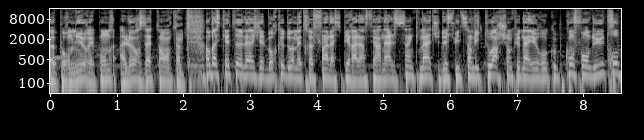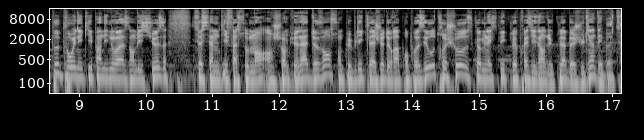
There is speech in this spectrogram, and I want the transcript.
euh, pour mieux répondre à leurs attentes. En basket, la Gielbourg doit mettre fin à la spirale infernale. Cinq matchs de suite sans victoire, championnat et Eurocoupe confondus. Trop peu pour une équipe indinoise ambitieuse. Ce samedi face au Mans en championnat devant son public, la jeu devra proposer autre chose, comme l'explique le le président du club, Julien Desbottes.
